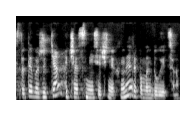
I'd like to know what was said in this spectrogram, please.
Статеве життя під час місячних не рекомендується.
